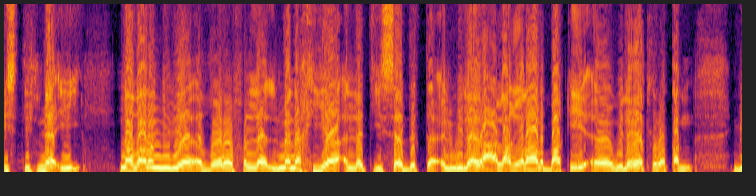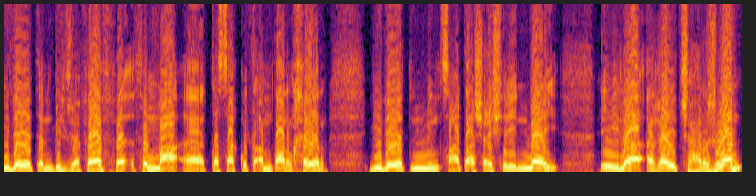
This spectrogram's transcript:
استثنائي نظرا للظروف المناخية التي سادت الولاية على غرار باقي آه، ولايات الوطن. بداية بالجفاف ثم آه، تساقط أمطار الخير. بداية من 19-20 ماي إلى غاية شهر جوان.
